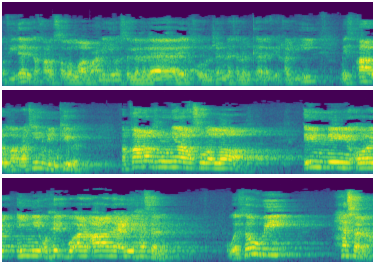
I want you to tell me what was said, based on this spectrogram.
وفي ذلك قال صلى الله عليه وسلم لا يدخل الجنة من كان في قلبه مثقال ذرة من كبر. فقال رجل يا رسول الله إني أرد إني أحب أن أرى نعلي حسنا وثوبي حسنا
